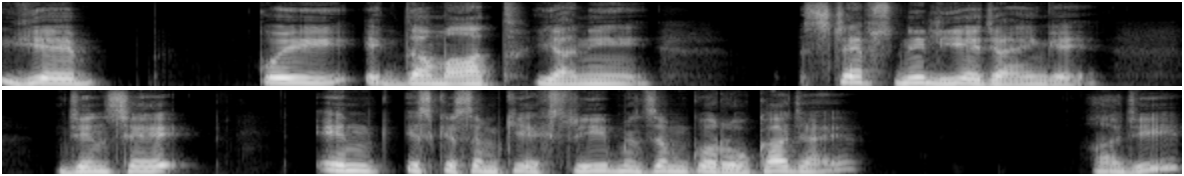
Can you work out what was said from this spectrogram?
ये कोई इकदाम यानी स्टेप्स नहीं लिए जाएँगे, जिनसे इन, इस किस्म की एक्सट्रीमिज़म को रोका जाए हाँ जी,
